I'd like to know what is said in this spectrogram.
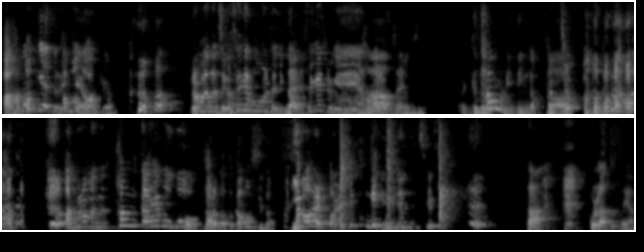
아, 한 번, 뽑기에 한번더 드릴게요. 할게요. 그러면은 제가 세 개 뽑을 테니까 네. 세개 중에 하나를 아, 네. 그 타로 reading 같다. 그렇죠. 아, 그러면은 하나 해보고 다른 것도 까봅시다. 이거 할 걸 싶은 게 있는지. 자, 골라주세요.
